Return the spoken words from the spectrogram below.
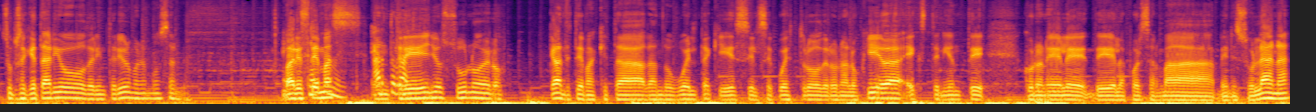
subsecretario del Interior, Manuel Monsalve. Varios temas, entre ellos uno de los grandes temas que está dando vuelta, que es el secuestro de Ronald Ojeda, exteniente coronel de la Fuerza Armada venezolana,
